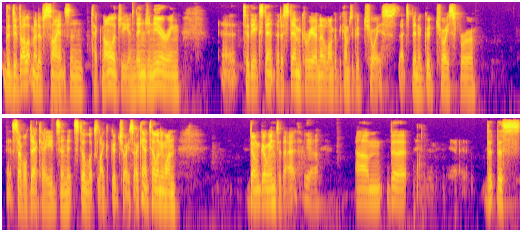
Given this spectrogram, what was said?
the development of science and technology and engineering uh, to the extent that a STEM career no longer becomes a good choice. That's been a good choice for uh, several decades, and it still looks like a good choice. So I can't tell anyone don't go into that. Yeah. Um, the, the the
